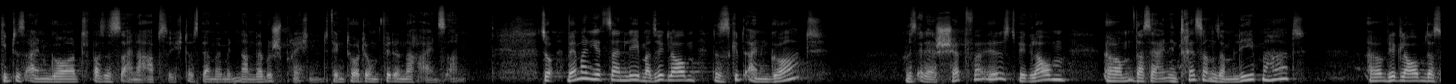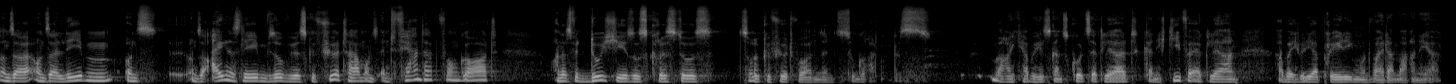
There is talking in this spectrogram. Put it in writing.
gibt es einen Gott, was ist seine Absicht? Das werden wir miteinander besprechen. Das fängt heute um Viertel nach eins an. So, wenn man jetzt sein Leben, also wir glauben, dass es gibt einen Gott und dass er der Schöpfer ist. Wir glauben, dass er ein Interesse an unserem Leben hat. Äh, wir glauben, dass unser, unser Leben, uns, unser eigenes Leben, so wie wir es geführt haben, uns entfernt hat von Gott und dass wir durch Jesus Christus zurückgeführt worden sind zu Gott. Das mache ich, habe ich jetzt ganz kurz erklärt, kann ich tiefer erklären, aber ich will ja predigen und weitermachen hier.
